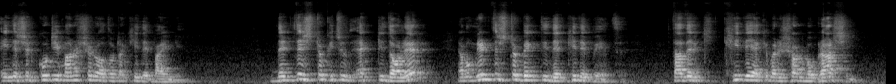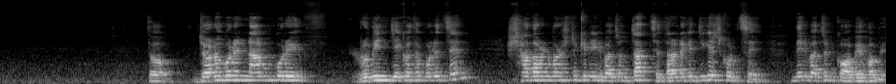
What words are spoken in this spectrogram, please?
এই দেশের কোটি মানুষেরও অতটা খিদে পাইনি। নির্দিষ্ট কিছু একটি দলের এবং নির্দিষ্ট ব্যক্তিদের খিদে পেয়েছে। তাদের খিদে একেবারে সর্বগ্রাসী। তো জনগণের নাম করে রুমিন যে কথা বলেছেন, সাধারণ মানুষ নাকি নির্বাচন চাচ্ছে, তারা নাকি জিজ্ঞেস করছে, নির্বাচন কবে হবে?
